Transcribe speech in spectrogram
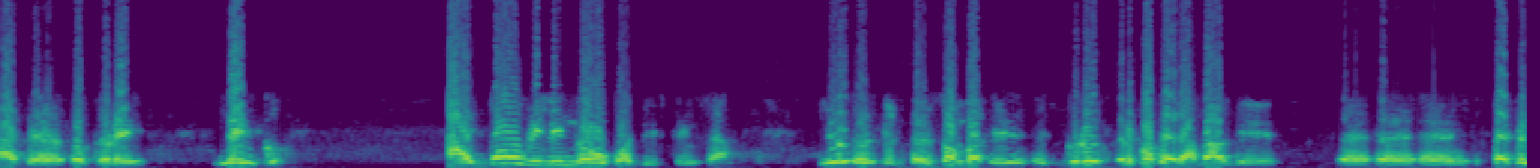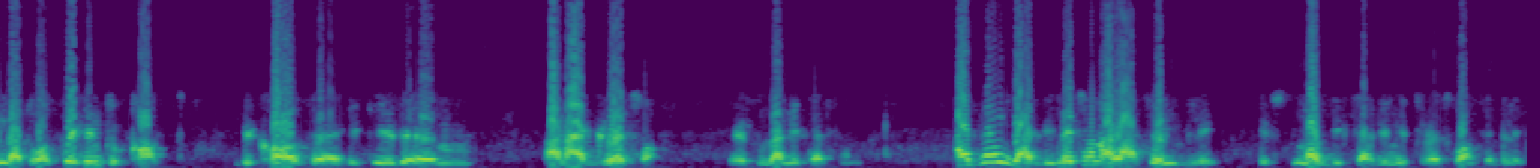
at uh, Okere, Nenko. I don't really know what these things are. You, uh, uh, somebody, uh, Guru reported about the person that was taken to court because uh, he killed um, an aggressor, a Fulani person. I think that the National Assembly is not discharging its responsibility.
